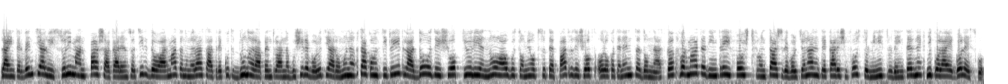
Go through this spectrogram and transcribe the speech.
La intervenția lui Suliman Pașa, care însoțit de o armată numeroasă a trecut Dunăra pentru a năbuși Revoluția Română, s-a constituit la 28 iulie 9 august 1848 o locotenență domnească formată din trei foști fruntași revoluționari, între care și fostul ministru de interne Nicolae Golescu.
